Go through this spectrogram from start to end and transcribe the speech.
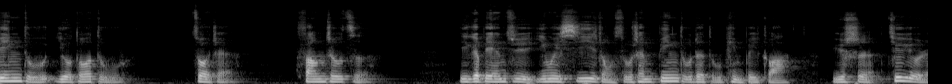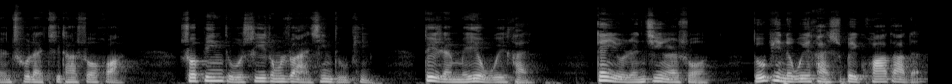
冰毒有多毒？作者：方舟子。一个编剧因为吸一种俗称冰毒的毒品被抓，于是就有人出来替他说话，说冰毒是一种软性毒品，对人没有危害。更有人进而说，毒品的危害是被夸大的。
